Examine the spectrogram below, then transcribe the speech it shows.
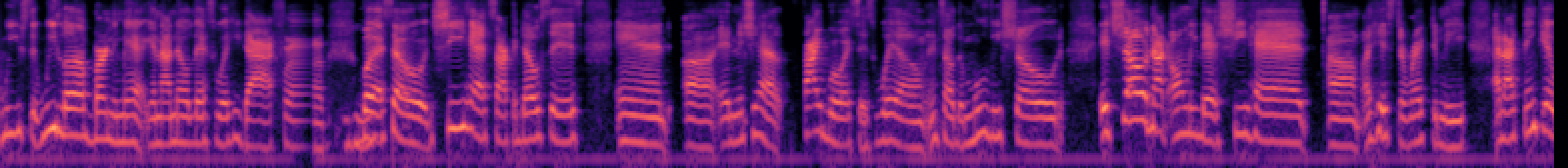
we used to we love Bernie Mac and I know that's what he died from. Mm-hmm. But so she had sarcoidosis and uh and then she had fibroids as well. And so the movie showed it showed not only that she had um, a hysterectomy, and I think it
